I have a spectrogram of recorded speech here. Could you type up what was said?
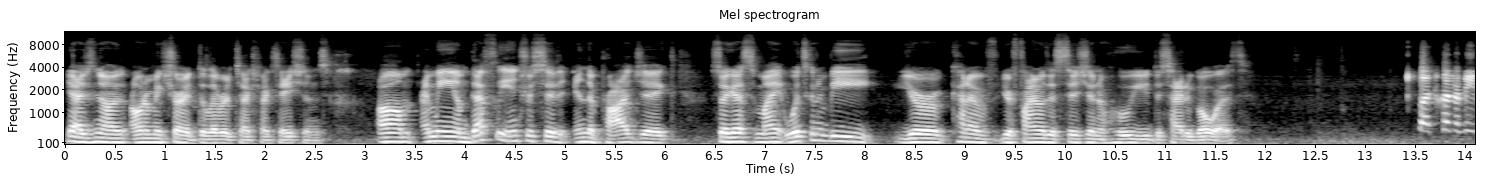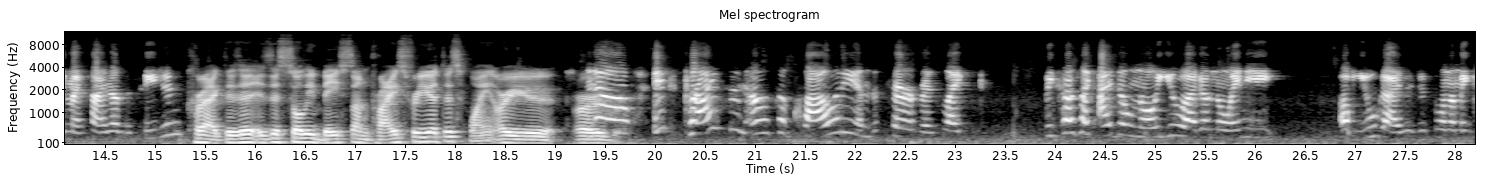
Yeah, I just you know I want to make sure I deliver to expectations. Um, I mean, I'm definitely interested in the project. So I guess my what's gonna be your kind of your final decision of who you decide to go with? What's gonna be my final decision? Correct. Is it is this solely based on price for you at this point, or you or No, it's price and also quality and the service. Like because like I don't know you, I don't know any of you guys. I just want to make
